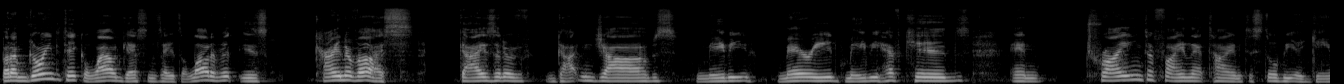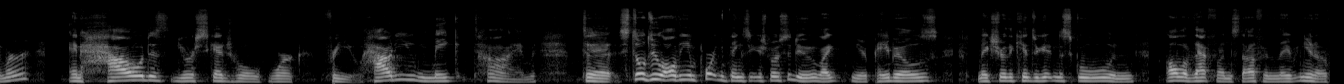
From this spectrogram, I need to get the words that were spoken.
but I'm going to take a wild guess and say it's a lot of it is kind of us guys that have gotten jobs, maybe married, maybe have kids, and trying to find that time to still be a gamer. And how does your schedule work for you? How do you make time to still do all the important things that you're supposed to do, like you know, pay bills, make sure the kids are getting to school, and all of that fun stuff. And they, you know,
